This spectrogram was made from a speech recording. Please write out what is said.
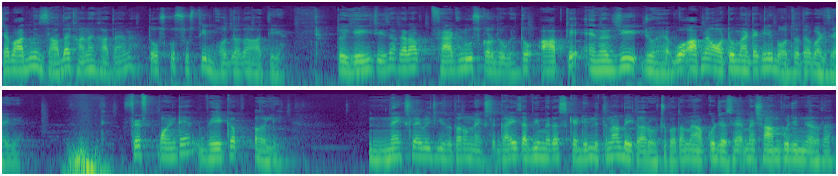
जब आदमी ज़्यादा खाना खाता है ना तो उसको सुस्ती बहुत ज़्यादा आती है। तो यही चीज़ अगर आप फैट लूज़ कर दोगे तो आपके एनर्जी जो है, वो आप में ऑटोमेटिकली बहुत ज़्यादा बढ़ जाएगी। फिफ्थ पॉइंट है wake up early next level चीज़ बता रहा हूँ नेक्स्ट गाइस अभी मेरा स्केड्यूल इतना बेकार हो चुका था, मैं आपको जैसे, मैं शाम को जिम जा रहा था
